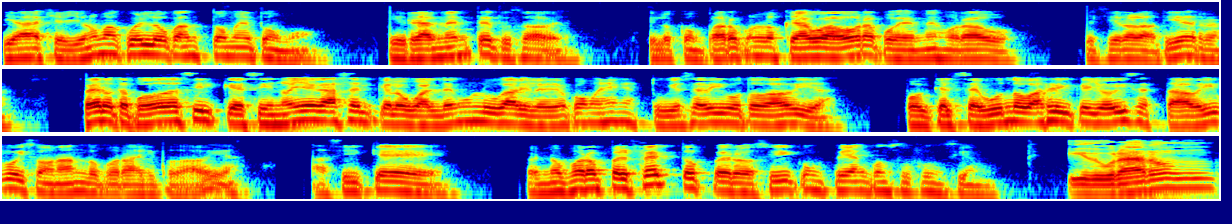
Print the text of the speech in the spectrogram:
Y H, yo no me acuerdo cuánto me tomó. Y realmente, tú sabes, si lo comparo con los que hago ahora, pues he mejorado el cielo a la tierra. Pero te puedo decir que si no llega a ser que lo guardé en un lugar y le dio comején, estuviese vivo todavía, porque el segundo barril que yo hice está vivo y sonando por ahí todavía. Así que, pues no fueron perfectos, pero sí cumplían con su función. Y duraron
